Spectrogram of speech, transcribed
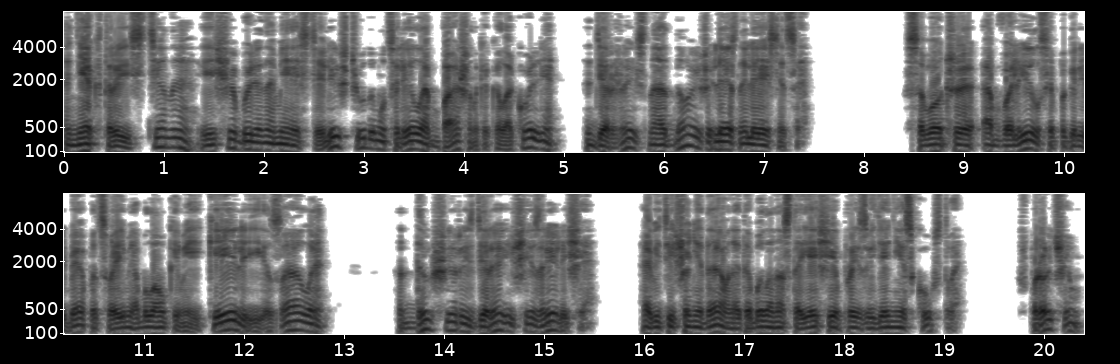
Некоторые стены еще были на месте, лишь чудом уцелела башенка колокольни, держась на одной железной лестнице. Свод же обвалился, погребя под своими обломками и кельи, и залы. Душераздирающее зрелище. А ведь еще недавно это было настоящее произведение искусства. Впрочем,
